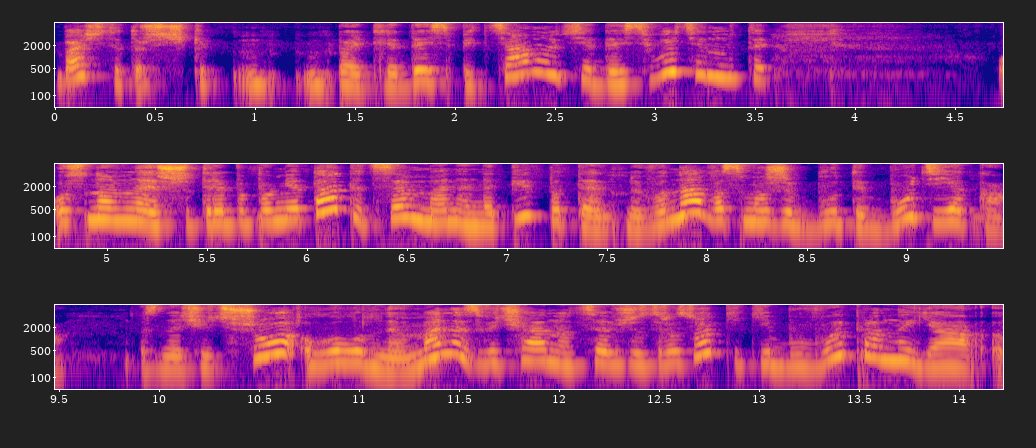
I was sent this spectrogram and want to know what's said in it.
Бачите, трошечки петлі десь підтягнуті, десь витягнуті. Основне, що треба пам'ятати, це в мене напівпатентною. Вона у вас може бути будь-яка. Значить, що головне? У мене, звичайно, це вже зразок, який був випраний, я, е,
